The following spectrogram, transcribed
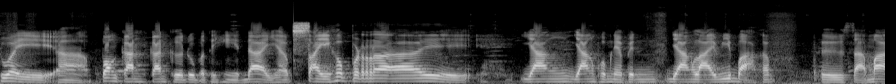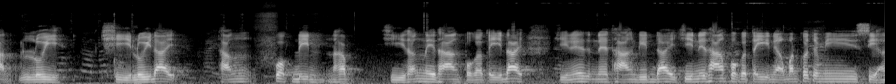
ช่วยป้องกันการเกิดอุบัติเหตุได้ครับ ใส่เข้าไปยางยางผมเนี่ยเป็นยางลายวิบากครับ คือสามารถลุยขี่ลุยได้ทั้งพวกดินนะครับขี่ทั้งในทางปกติได้ขี่ในในทางดินได้ขี่ในทางปกติเนี่ยมันก็จะมีเสียง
